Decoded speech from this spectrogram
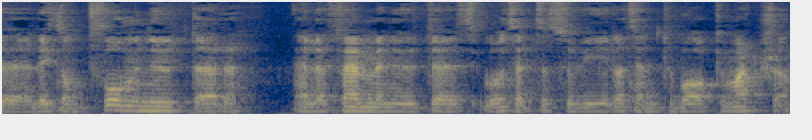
Eh, Liksom två minuter eller fem minuter, gå och sätta sig och vila, sen tillbaka matchen.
